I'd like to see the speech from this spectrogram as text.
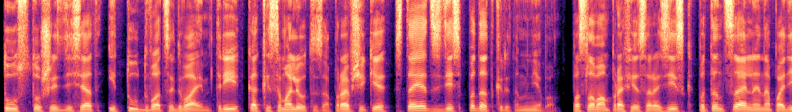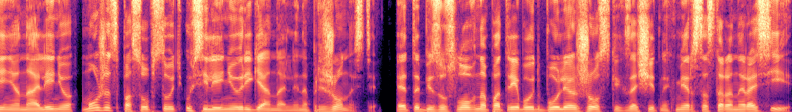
Ту-160 и Ту-22М3, как и самолеты-заправщики, стоят здесь под открытым небом. По словам профессора Зиск, потенциальное нападение на оленю может способствовать усилению региональной напряженности. Это, безусловно, потребует более жестких защитных мер со стороны России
